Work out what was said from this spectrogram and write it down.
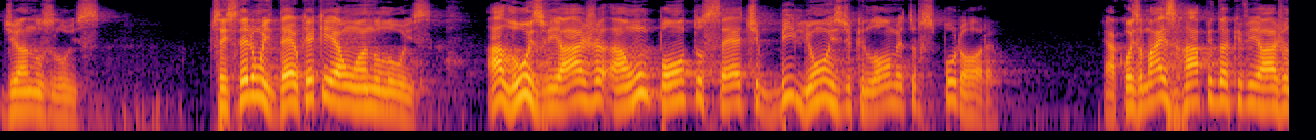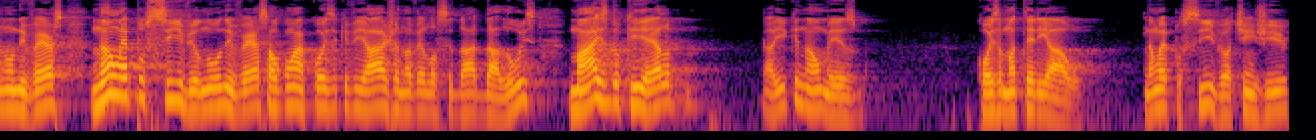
de anos-luz. vocês terem uma ideia, o que é um ano-luz? A luz viaja a 1,7 bilhões de quilômetros por hora. É a coisa mais rápida que viaja no universo. Não é possível no universo alguma coisa que viaja na velocidade da luz mais do que ela, aí que não mesmo. Coisa material. Não é possível atingir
